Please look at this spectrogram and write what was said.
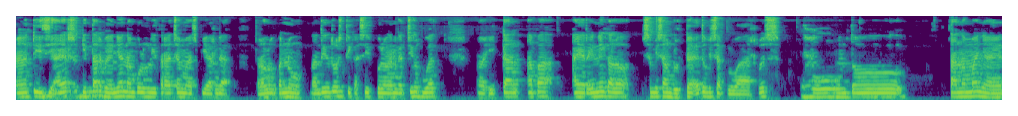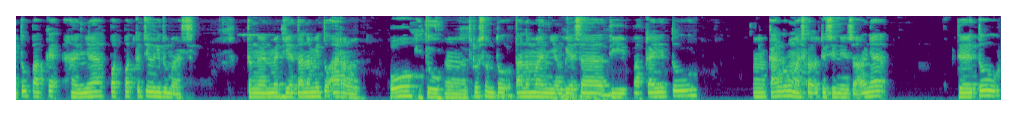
eh, diisi air sekitar banyak 60 liter aja mas, biar nggak terlalu penuh. Nanti terus dikasih bolongan kecil buat eh, ikan apa air ini kalau semisal bludak itu bisa keluar. Terus Oh. untuk tanamannya itu pakai hanya pot-pot kecil gitu mas, dengan media tanam itu areng. Oh, gitu. Nah, terus untuk tanaman yang biasa dipakai itu eh, kangkung mas kalau di sini soalnya dia itu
